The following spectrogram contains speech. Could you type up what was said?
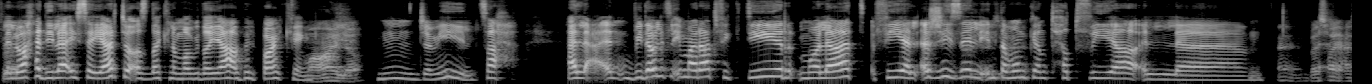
ف- للواحد يلاقي سيارته قصدك لما بيضيعها بالباركينج ما هاي لا. امم جميل صح. هلأ بدولة الإمارات في كتير مولات فيها الأجهزة اللي الأجهزة. ممكن تحط فيها ال إيه، بس هاي على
